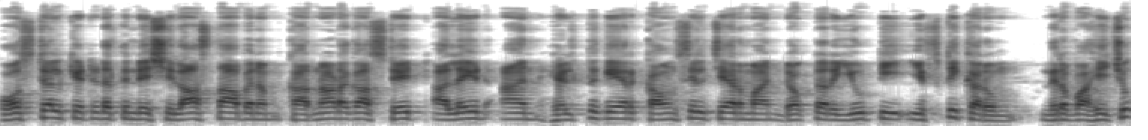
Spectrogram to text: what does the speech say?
ഹോസ്റ്റൽ കെട്ടിടത്തിന്റെ ശിലാസ്ഥാപനം Karnataka state allied and health care council chairman doctor U T ഇഫ്തിക്കറും നിർവഹിച്ചു.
